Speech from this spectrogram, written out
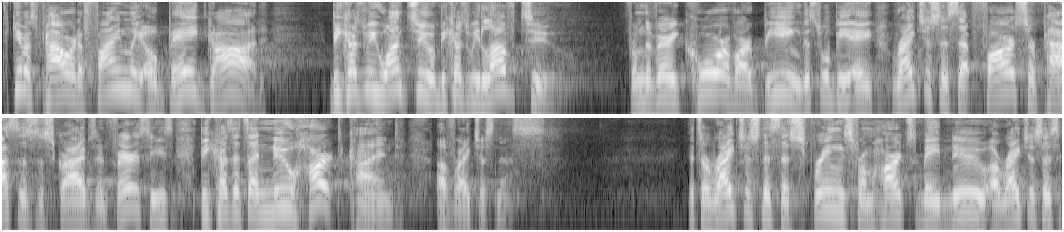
To give us power to finally obey God because we want to, because we love to. From the very core of our being, this will be a righteousness that far surpasses the scribes and Pharisees because it's a new heart kind of righteousness. It's a righteousness that springs from hearts made new, a righteousness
